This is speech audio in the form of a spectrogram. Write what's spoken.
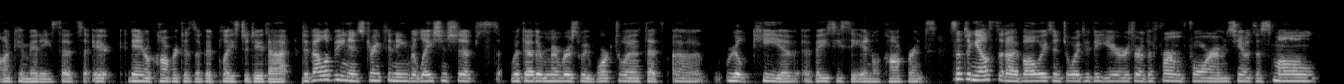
on committees. That's the annual conference is a good place to do that. Developing and strengthening relationships with other members we've worked with. That's a real key of, of ACC annual conference. Something else that I've always enjoyed through the years are the firm forums. You know, it's a small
